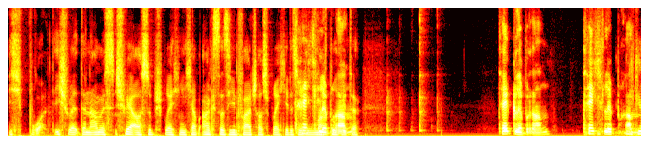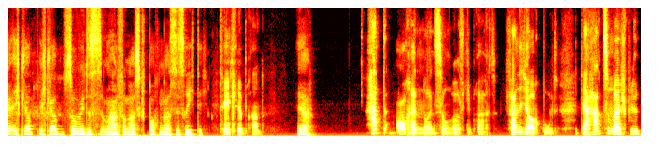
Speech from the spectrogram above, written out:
Ich, boah, ich schwör, der Name ist schwer auszusprechen. Ich habe Angst, dass ich ihn falsch ausspreche. Deswegen mach du bitte. Techlebran, Ich, Techlebran, ich glaube, ich glaub, so wie du es am Anfang ausgesprochen hast, ist richtig. Techlebran, Ja. hat auch einen neuen Song rausgebracht. Fand ich auch gut. Der hat zum Beispiel.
